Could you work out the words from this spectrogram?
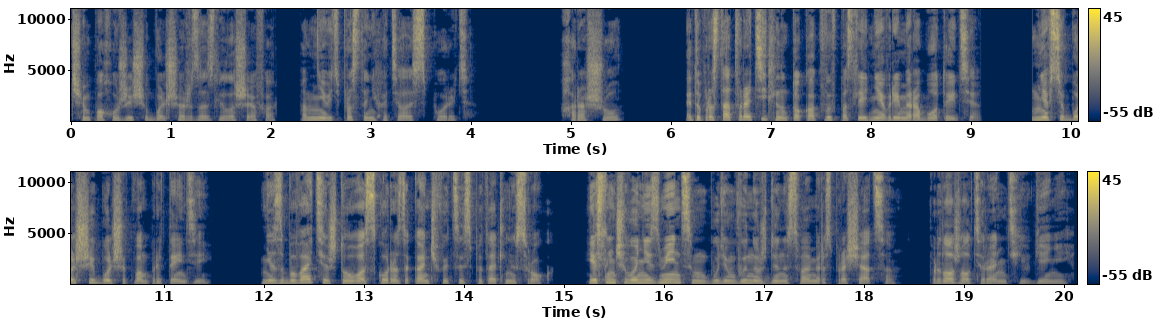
чем, похоже, еще больше разозлила шефа. А мне ведь просто не хотелось спорить. «Хорошо?» Это просто отвратительно, то, как вы в последнее время работаете. У меня все больше и больше к вам претензий. Не забывайте, что у вас скоро заканчивается испытательный срок. Если ничего не изменится, мы будем вынуждены с вами распрощаться», – продолжал тиранить Евгений.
